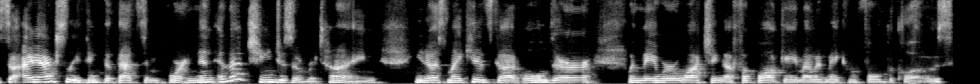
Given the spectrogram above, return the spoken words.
So, I actually think that that's important. And, and that changes over time. You know, as my kids got older, when they were watching a football game, I would make them fold the clothes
